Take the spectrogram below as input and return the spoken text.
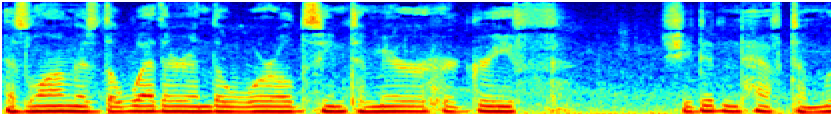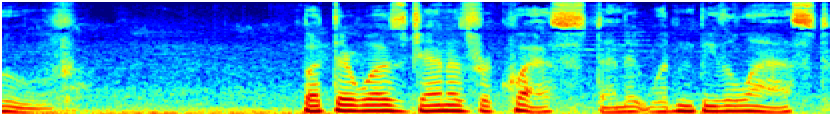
as long as the weather and the world seemed to mirror her grief, she didn't have to move. But there was Jana's request, and it wouldn't be the last.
